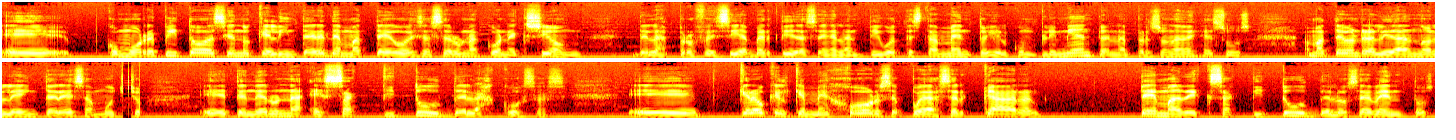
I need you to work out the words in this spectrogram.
Eh, como repito, haciendo que el interés de Mateo es hacer una conexión de las profecías vertidas en el Antiguo Testamento y el cumplimiento en la persona de Jesús, a Mateo en realidad no le interesa mucho eh, tener una exactitud de las cosas. Eh, creo que el que mejor se puede acercar al tema de exactitud de los eventos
